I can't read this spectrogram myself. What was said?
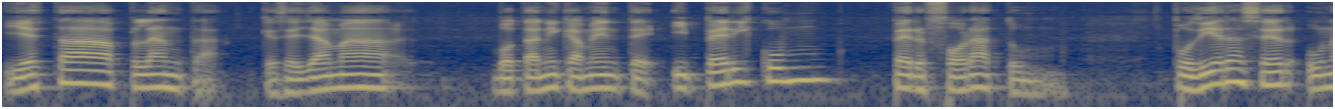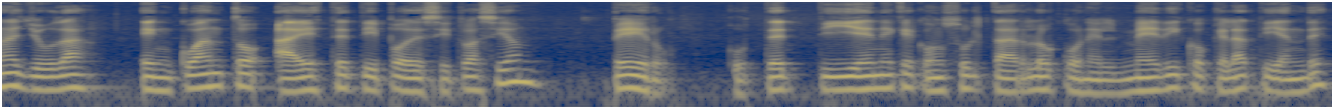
Y esta planta que se llama botánicamente Hypericum perforatum, pudiera ser una ayuda en cuanto a este tipo de situación, pero usted tiene que consultarlo con el médico que la atiende,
